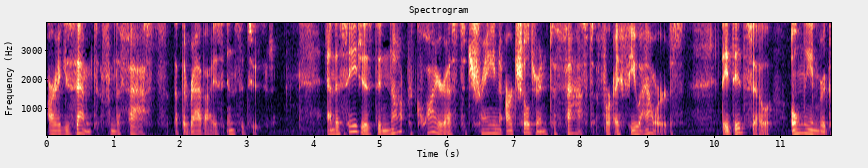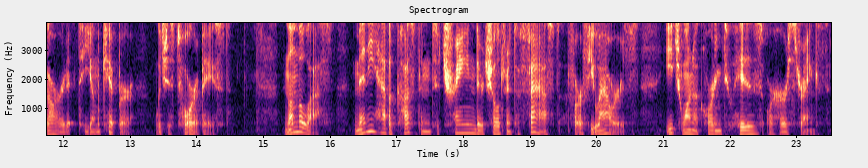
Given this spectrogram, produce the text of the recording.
are exempt from the fasts that the rabbis instituted. And the sages did not require us to train our children to fast for a few hours. They did so only in regard to Yom Kippur, which is Torah based. Nonetheless, many have a custom to train their children to fast for a few hours, each one according to his or her strength.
